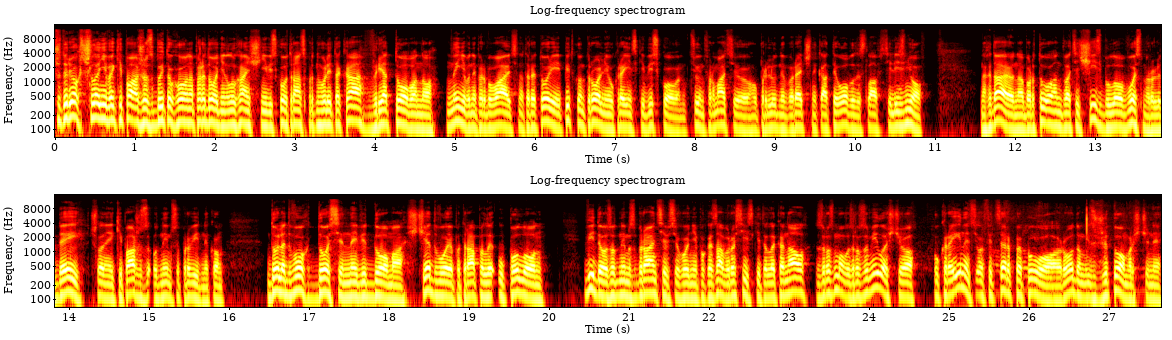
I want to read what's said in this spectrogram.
Чотирьох членів екіпажу збитого напередодні на Луганщині військово-транспортного літака врятовано. Нині вони перебувають на території підконтрольній українським військовим. Цю інформацію оприлюднив речник АТО Владислав Сілізньов. Нагадаю, на борту Ан-26 було восьмеро людей, члени екіпажу з одним супровідником. Доля двох досі невідома. Ще двоє потрапили у полон. Відео з одним з бранців сьогодні показав російський телеканал. З розмови зрозуміло, що українець офіцер ППО родом із Житомирщини.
